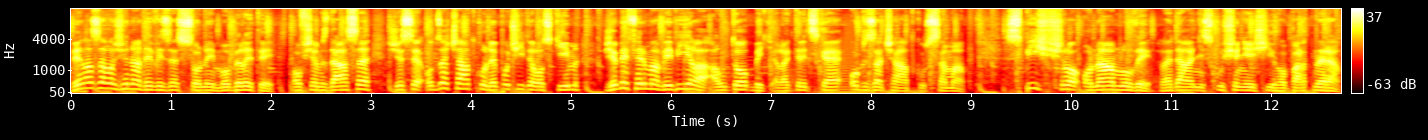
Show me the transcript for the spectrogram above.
Byla založena divize Sony Mobility, ovšem zdá se, že se od začátku nepočítalo s tím, že by firma vyvíjela auto, byť elektrické, od začátku sama. Spíš šlo o námluvy, hledání zkušenějšího partnera.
